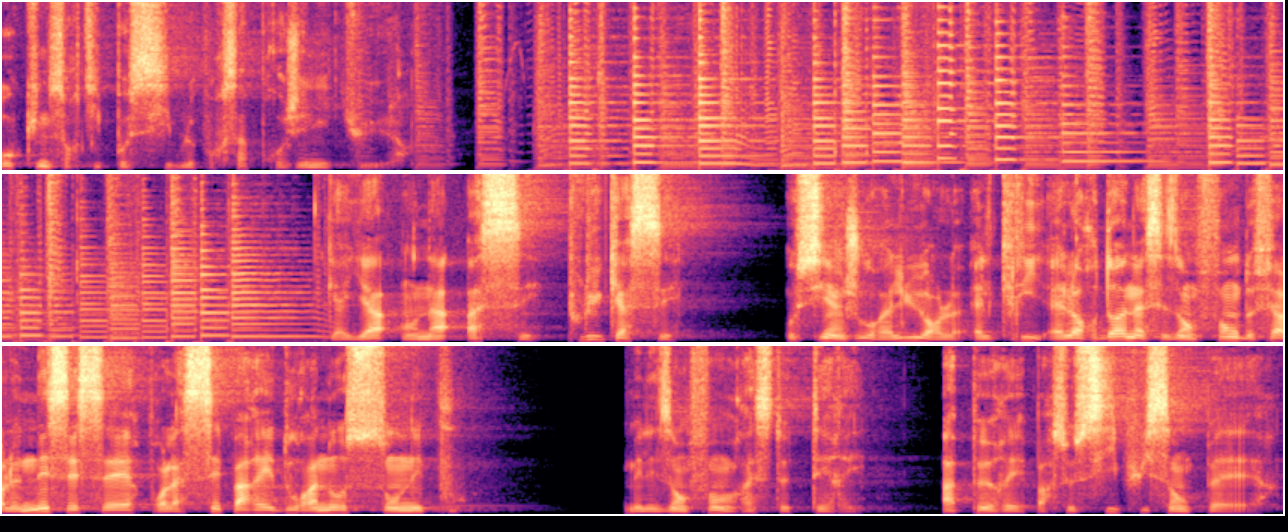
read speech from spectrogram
aucune sortie possible pour sa progéniture. Gaïa en a assez, plus qu'assez. Aussi un jour elle hurle, elle crie, elle ordonne à ses enfants de faire le nécessaire pour la séparer d'Ouranos, son époux. Mais les enfants restent terrés, apeurés par ce si puissant père.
